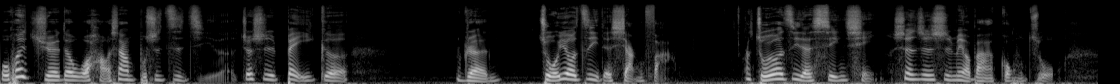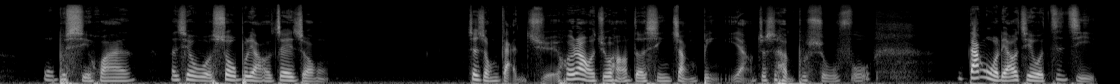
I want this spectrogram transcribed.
我会觉得我好像不是自己了，就是被一个人左右自己的想法，左右自己的心情，甚至是没有办法工作。我不喜欢，而且我受不了这种这种感觉，会让我觉得我好像得心脏病一样，就是很不舒服。当我了解我自己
